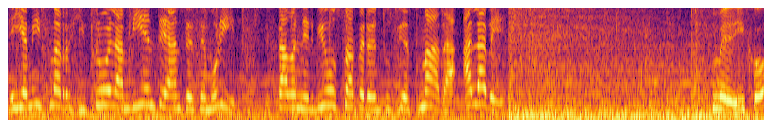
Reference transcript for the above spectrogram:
Ella misma registró el ambiente antes de morir. Estaba nerviosa pero entusiasmada a la vez. Me dijo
